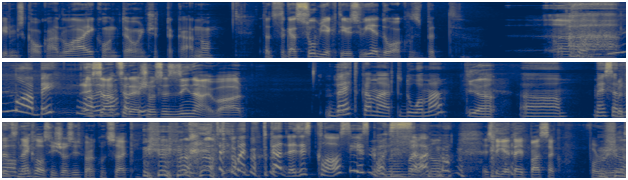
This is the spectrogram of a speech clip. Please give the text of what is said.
pirms kaut kāda laika, un tev viņš ir tā kā, nu, tāds tā kā subjektīvs viedoklis, bet Labi. labi Es atcerēšos, es zināju vārdu. Bet kamēr tu domā, Jā, uh, mēs ar Robi- neklausīšos vispār, ko tu saki. Vai tu kādreiz esi klausies, ko nu, es bet, saku? nu, es tikai teicu, pasaku, for real.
